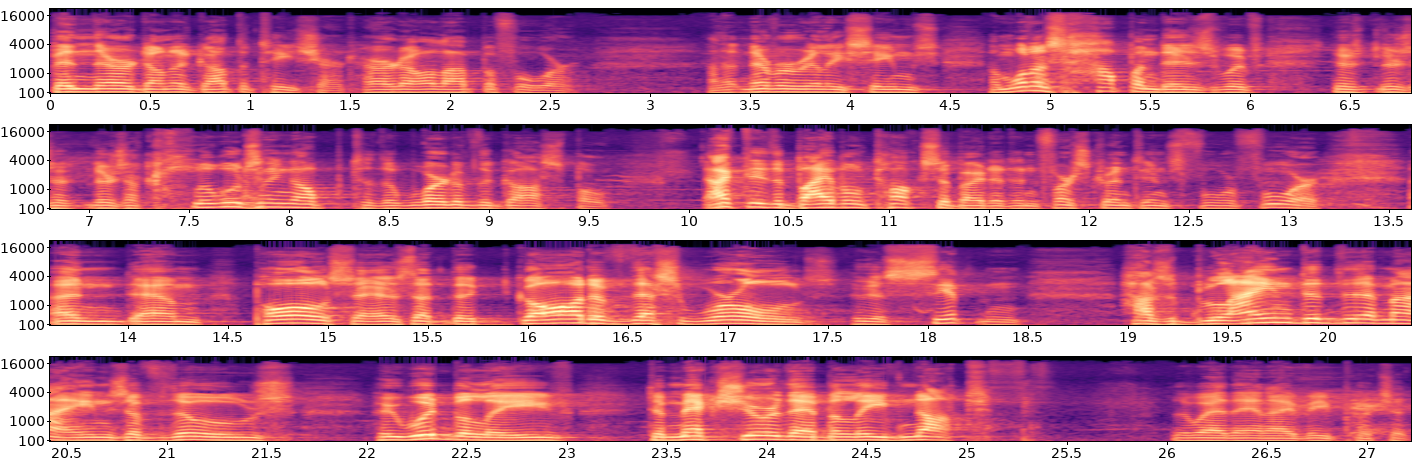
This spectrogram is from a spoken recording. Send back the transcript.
Been there, done it, got the t-shirt, heard all that before. And it never really seems. And what has happened is we've, there's, there's, a, there's a closing up to the word of the gospel Actually, the Bible talks about it in 1 Corinthians 4 4. And um, Paul says that the God of this world, who is Satan, has blinded the minds of those who would believe to make sure they believe not, the way the NIV puts it.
